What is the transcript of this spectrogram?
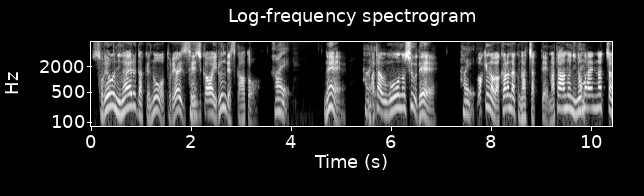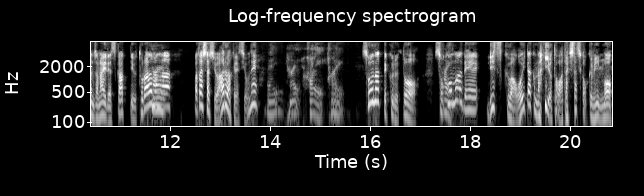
それを担えるだけの、とりあえず政治家はいるんですか、と。はい。ねえ。はい、また、右往の州で、はい。わけがわからなくなっちゃって、またあの二の前になっちゃうんじゃないですかっていうトラウマが私たちはあるわけですよね。はい、はい、はい、はい。そうなってくると、そこまでリスクは負いたくないよと、私たち国民も。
